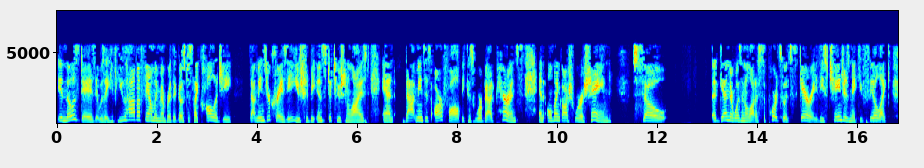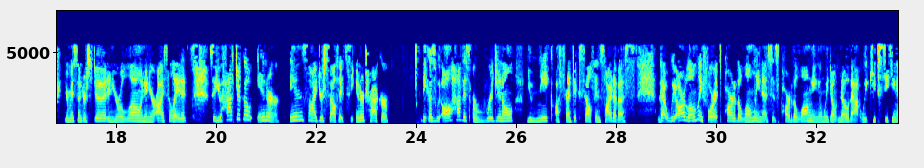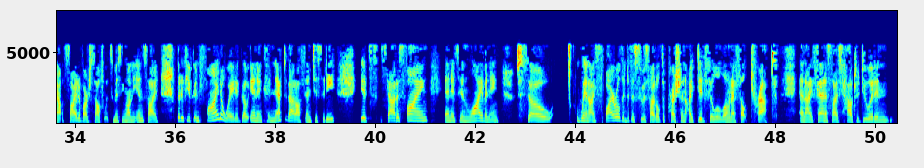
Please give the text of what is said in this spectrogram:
in those days, it was if you have a family member that goes to psychology, that means you're crazy. You should be institutionalized. And that means it's our fault because we're bad parents. And oh my gosh, we're ashamed. So again, there wasn't a lot of support, so it's scary. These changes make you feel like you're misunderstood and you're alone and you're isolated. So you have to go inner, inside yourself. It's the inner tracker because we all have this original, unique, authentic self inside of us that we are lonely for. It's part of the loneliness. It's part of the longing and we don't know that. We keep seeking outside of ourselves what's missing on the inside. But if you can find a way to go in and connect to that authenticity, it's satisfying and it's enlivening. So when I spiraled into the suicidal depression, I did feel alone. I felt trapped and I fantasized how to do it and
